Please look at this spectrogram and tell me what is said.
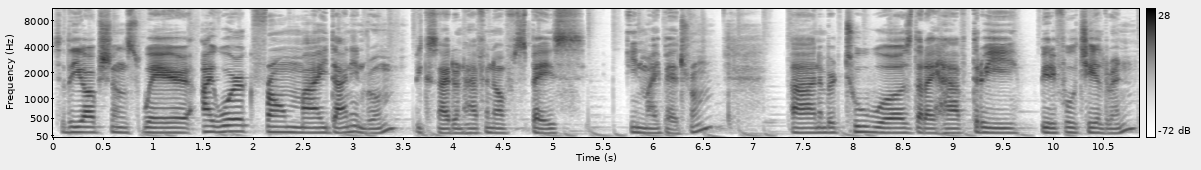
So the options were I work from my dining room because I don't have enough space in my bedroom. Uh, number two was that I have three beautiful children.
